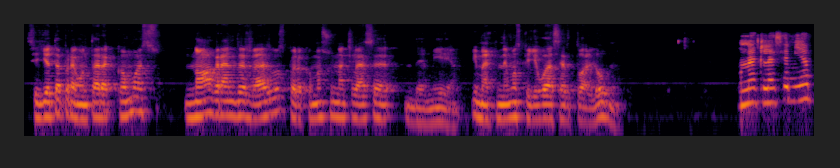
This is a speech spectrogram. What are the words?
Si yo te preguntara, ¿cómo es, no a grandes rasgos, pero cómo es una clase de Miriam? Imaginemos que yo voy a ser tu alumno. Una clase mía,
